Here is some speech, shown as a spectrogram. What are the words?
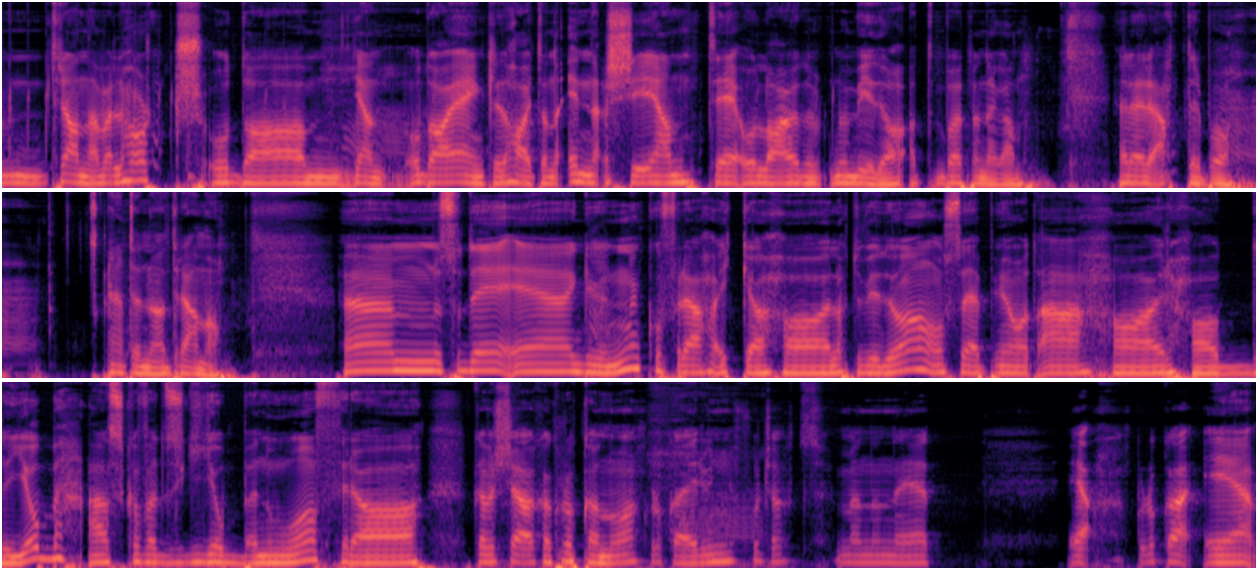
um, trener jeg veldig hardt, og da, um, igjen, og da egentlig har jeg ikke noe energi igjen til å lage noen videoer på ettermiddagene. Eller etterpå, etter når jeg trener. Um, så det er grunnen hvorfor jeg ikke har lagt ut videoer. Og så er det pga. at jeg har hatt jobb. Jeg skal faktisk jobbe nå fra Skal vi se hva klokka er nå. Klokka er rund fortsatt, men den er Ja, klokka er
